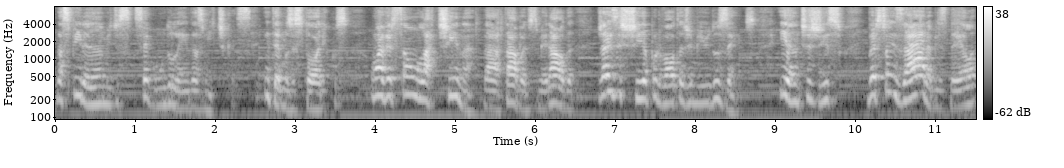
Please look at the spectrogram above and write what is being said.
das pirâmides, segundo lendas míticas. Em termos históricos, uma versão latina da Tábua de Esmeralda já existia por volta de 1200, e antes disso, versões árabes dela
